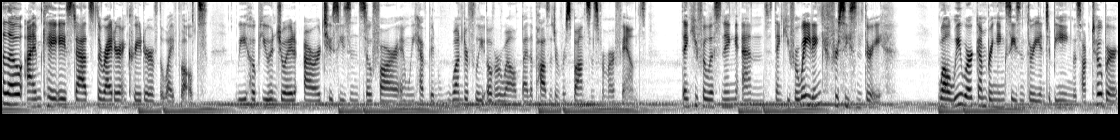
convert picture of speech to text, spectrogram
Hello, I'm K.A. Statz, the writer and creator of The White Vault. We hope you enjoyed our two seasons so far, and we have been wonderfully overwhelmed by the positive responses from our fans. Thank you for listening, and thank you for waiting for season three. While we work on bringing season three into being this October,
